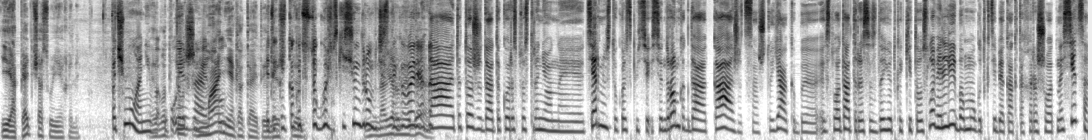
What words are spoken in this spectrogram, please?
И опять сейчас уехали. Почему они э, вот уезжают? Мания какая-то. Это или какой-то стокгольмский синдром, Наверное, честно говоря. Да. да, это тоже, да, такой распространенный термин, стокгольмский синдром, когда кажется, что якобы эксплуататоры создают какие-то условия, либо могут к тебе как-то хорошо относиться,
